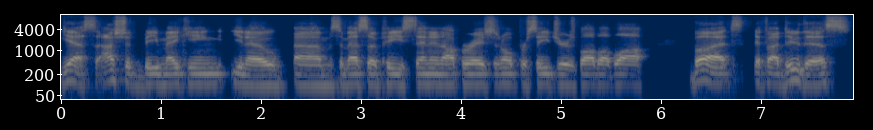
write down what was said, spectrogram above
yes, I should be making, you know, um, some SOPs, standard operational procedures, blah, blah, blah. But if I do this,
